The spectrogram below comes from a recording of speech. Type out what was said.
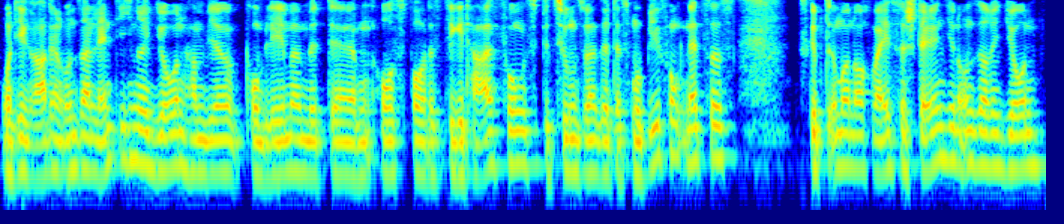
Und hier gerade in unseren ländlichen Regionen haben wir Probleme mit dem Ausbau des Digitalfunks beziehungsweise des Mobilfunknetzes. Es gibt immer noch weiße Stellen hier in unserer Region,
